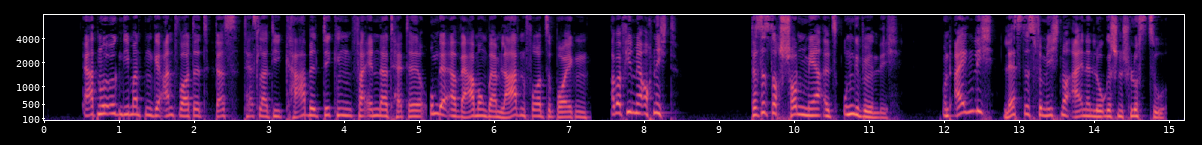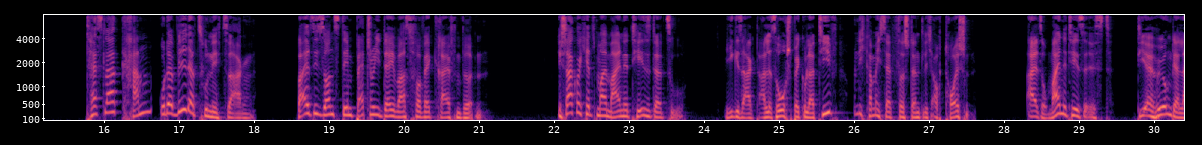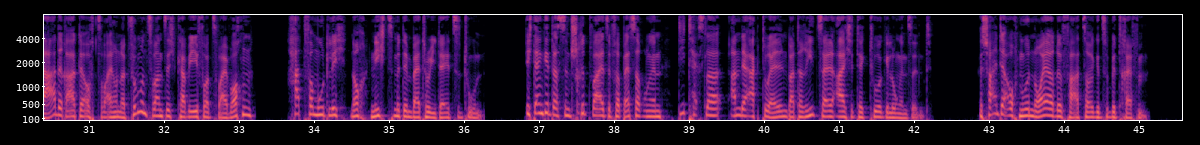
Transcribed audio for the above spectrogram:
Er hat nur irgendjemanden geantwortet, dass Tesla die Kabeldicken verändert hätte, um der Erwärmung beim Laden vorzubeugen, aber vielmehr auch nicht. Das ist doch schon mehr als ungewöhnlich. Und eigentlich lässt es für mich nur einen logischen Schluss zu. Tesla kann oder will dazu nichts sagen, weil sie sonst dem Battery Day was vorweggreifen würden. Ich sag euch jetzt mal meine These dazu. Wie gesagt, alles hochspekulativ und ich kann mich selbstverständlich auch täuschen. Also, meine These ist, die Erhöhung der Laderate auf 225 kW vor zwei Wochen hat vermutlich noch nichts mit dem Battery Day zu tun. Ich denke, das sind schrittweise Verbesserungen, die Tesla an der aktuellen Batteriezellarchitektur gelungen sind. Es scheint ja auch nur neuere Fahrzeuge zu betreffen.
